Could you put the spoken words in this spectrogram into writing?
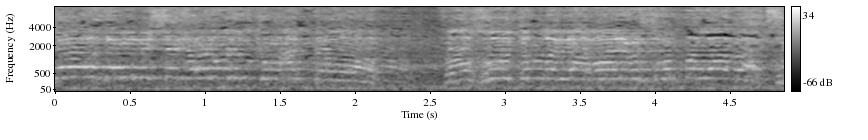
كارثة من يشجعون ولدكم على الدوام فاخوة الطلاب أنا بس الطلاب احكي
